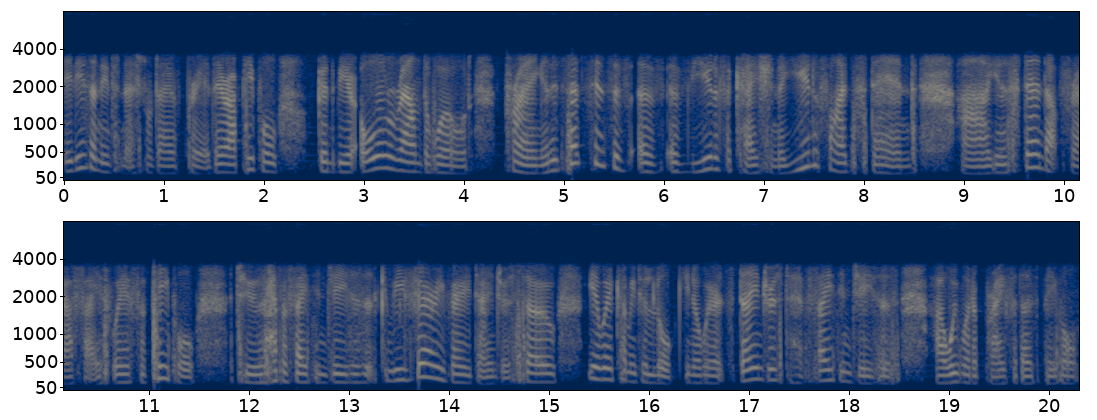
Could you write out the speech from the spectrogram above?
it is an international day of prayer. There are people going to be all around the world praying, and it's that sense of, of, of unification, a unified stand. Uh, you know, stand up for our faith. Where for people to have a faith in Jesus, it can be very very dangerous. So you know, we're coming to look. You know, where it's dangerous to have faith in Jesus, uh, we want to pray for those people.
